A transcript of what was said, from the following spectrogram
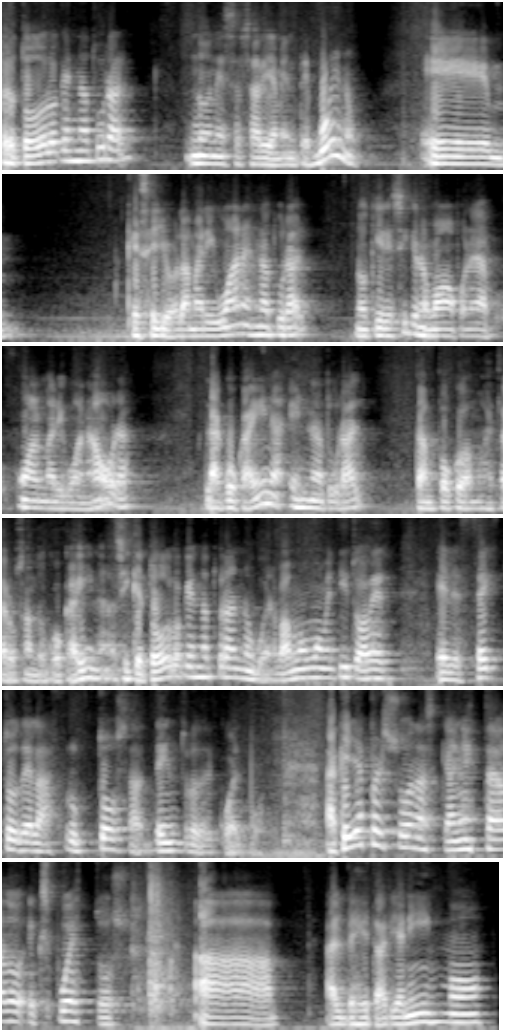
Pero todo lo que es natural no necesariamente es bueno. Eh, qué sé yo, la marihuana es natural, no quiere decir que nos vamos a poner a fumar marihuana ahora. La cocaína es natural, tampoco vamos a estar usando cocaína. Así que todo lo que es natural no es bueno. Vamos un momentito a ver el efecto de la fructosa dentro del cuerpo. Aquellas personas que han estado expuestos al vegetarianismo,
